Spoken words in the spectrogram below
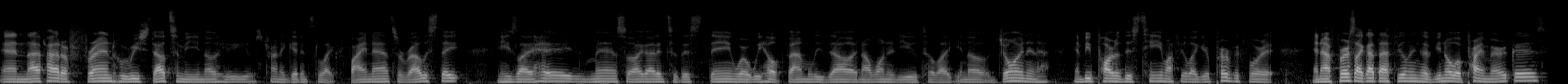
And I've had a friend who reached out to me, you know, he was trying to get into like finance or real estate. And he's like, "Hey, man, so I got into this thing where we help families out and I wanted you to like, you know, join and and be part of this team. I feel like you're perfect for it." And at first I got that feeling of, you know what Primerica is?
